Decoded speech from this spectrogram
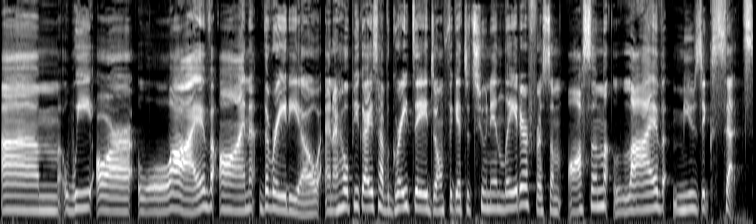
Um, we are live on the radio, and I hope you guys have a great day. Don't forget to tune in later for some awesome live music sets.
